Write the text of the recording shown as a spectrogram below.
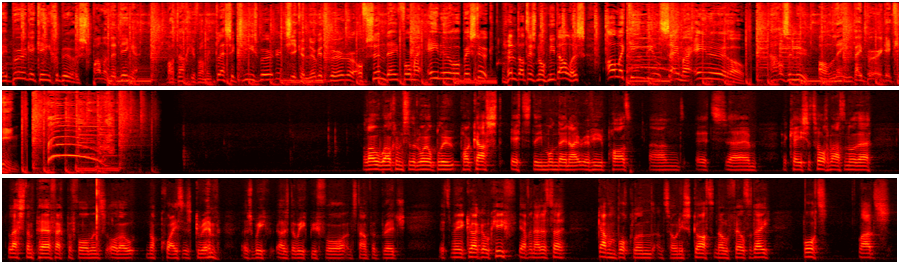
Bij Burger King gebeuren spannende dingen. Wat dacht je van een classic cheeseburger, chicken nugget burger of sundae voor maar 1 euro per stuk? En dat is nog niet alles. Alle King deals zijn maar 1 euro. Haal ze nu alleen bij Burger King. Hello, welcome to the Royal Blue podcast. It's the Monday Night Review pod, and it's um, a case of talking about another less than perfect performance, although not quite as grim as week as the week before on Stamford Bridge. It's me, Greg O'Keefe, the Evan editor, Gavin Buckland, and Tony Scott. No Phil today, but lads,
